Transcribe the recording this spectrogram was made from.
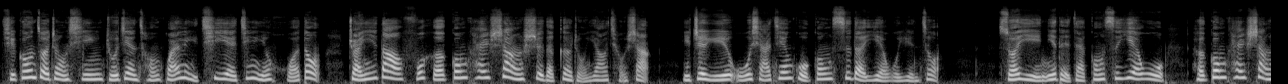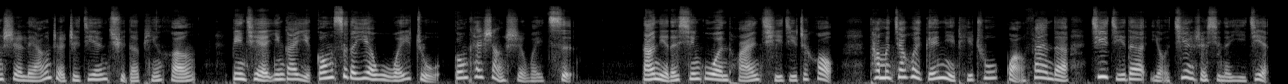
其工作重心逐渐从管理企业经营活动转移到符合公开上市的各种要求上，以至于无暇兼顾公司的业务运作。所以，你得在公司业务和公开上市两者之间取得平衡。并且应该以公司的业务为主，公开上市为次。当你的新顾问团齐集之后，他们将会给你提出广泛的、积极的、有建设性的意见，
